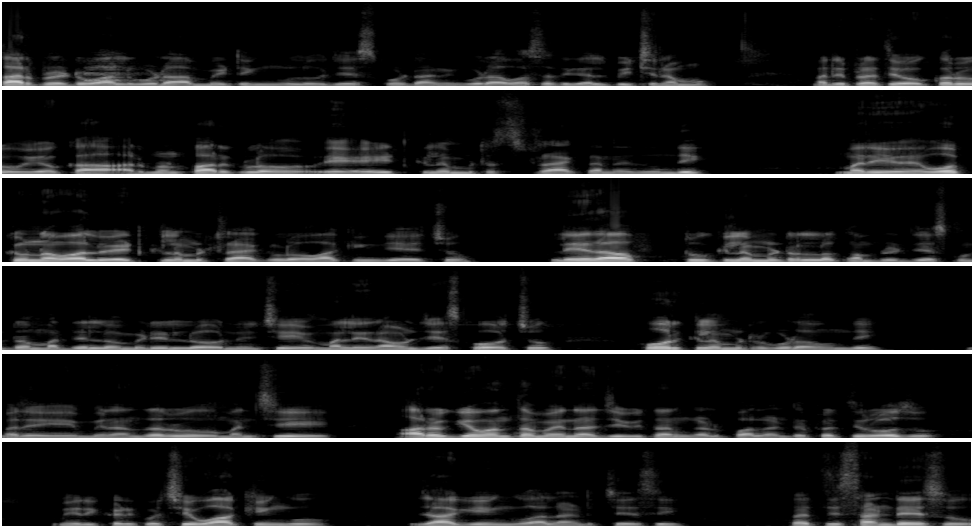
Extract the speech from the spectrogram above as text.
కార్పొరేట్ వాళ్ళు కూడా మీటింగులు చేసుకోవడానికి కూడా వసతి కల్పించినాము. మరి ప్రతి ఒక్కరూ ఈ యొక్క అర్బన్ పార్క్లో ఎయిట్ కిలోమీటర్స్ ట్రాక్ అనేది ఉంది. మరి ఓపిక ఉన్న వాళ్ళు ఎయిట్ కిలోమీటర్ ట్రాక్లో వాకింగ్ చేయొచ్చు. లేదా టూ కిలోమీటర్లో కంప్లీట్ చేసుకుంటాం. మధ్యలో మిడిల్లో నుంచి మళ్ళీ రౌండ్ చేసుకోవచ్చు. ఫోర్ కిలోమీటర్ కూడా ఉంది. మరి మీరందరూ మంచి ఆరోగ్యవంతమైన జీవితాన్ని గడపాలంటే ప్రతిరోజు మీరు ఇక్కడికి వచ్చి వాకింగు జాగింగు అలాంటివి చేసి ప్రతి సండేసు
